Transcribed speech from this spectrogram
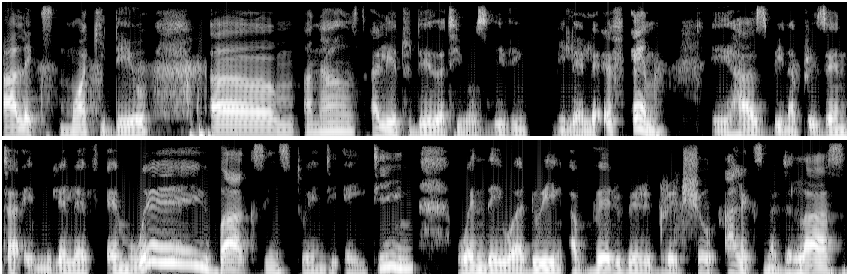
Alex Mwakideu um, announced earlier today that he was leaving Milele FM. He has been a presenter in Milele FM way back since 2018 when they were doing a very, very great show, Alex Najalas,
